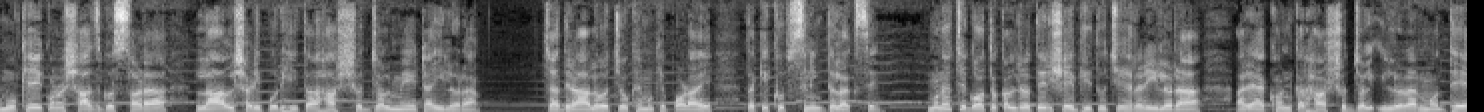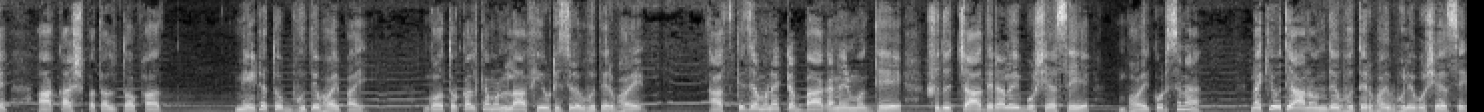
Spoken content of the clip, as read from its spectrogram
মুখে কোনো সাজগোজ ছাড়া লাল শাড়ি পরিহিতা হাস্যোজ্জ্বল মেয়েটা ইলোরা। চাঁদের আলো চোখে মুখে পড়ায় তাকে খুব স্নিগ্ধ লাগছে। মনে হচ্ছে গতকাল রাতের সেই ভীতু চেহারার ইলোরা আর এখনকার হাস্যোজ্জ্বল ইলোরার মধ্যে আকাশ পাতাল তফাত মেয়েটা তো ভূতে ভয় পায়। গতকাল কেমন লাফিয়ে উঠেছিল ভূতের ভয়ে। আজকে যেমন একটা বাগানের মধ্যে শুধু চাঁদের আলোয় বসে আছে, ভয় করছে না? নাকি অতি আনন্দে ভূতের ভয় ভুলে বসে আছে?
